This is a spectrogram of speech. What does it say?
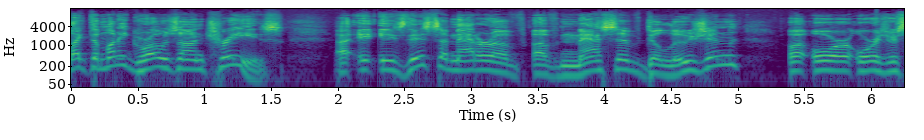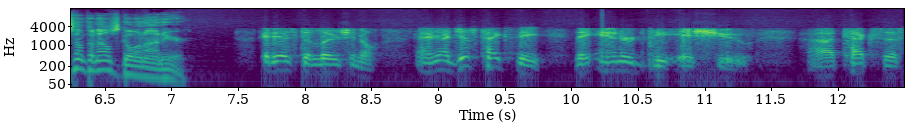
Like the money grows on trees. Uh, is this a matter of, of massive delusion or, or, or is there something else going on here? It is delusional. And just take the, the energy issue. Uh, Texas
